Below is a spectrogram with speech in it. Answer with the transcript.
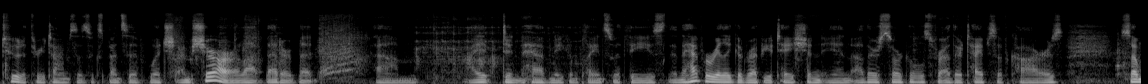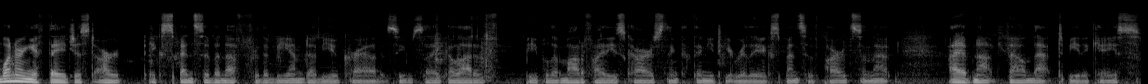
two to three times as expensive, which I'm sure are a lot better, but um, I didn't have any complaints with these. And they have a really good reputation in other circles for other types of cars. So I'm wondering if they just aren't expensive enough for the BMW crowd. It seems like a lot of people that modify these cars think that they need to get really expensive parts, and that I have not found that to be the case.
